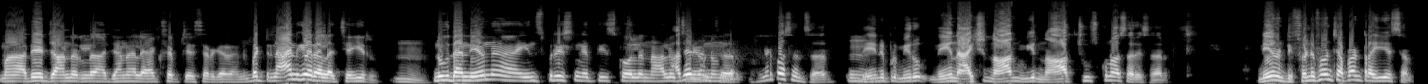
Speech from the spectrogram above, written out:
మా అదే జానర్లో జనాలు యాక్సెప్ట్ చేశారు కదా అని. బట్ నాన్నగారు అలా చెయ్యరు. నువ్వు దాన్ని ఏమైనా ఇన్స్పిరేషన్గా తీసుకోవాలన్న ఆలోచన హండ్రెడ్ పర్సెంట్ సార్. నేను ఇప్పుడు మీరు నేను యాక్చువల్ నా మీరు నా చూసుకున్నా సరే సార్ నేను డిఫరెంట్ డిఫరెంట్ చెప్పడానికి ట్రై చేశాను.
